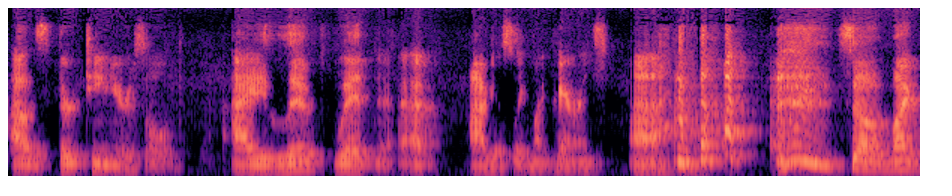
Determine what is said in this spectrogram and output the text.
I was 13 years old. I lived with uh, obviously my parents. Uh, so my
